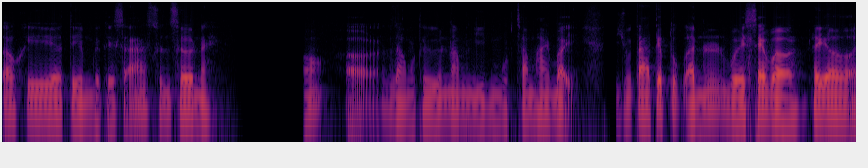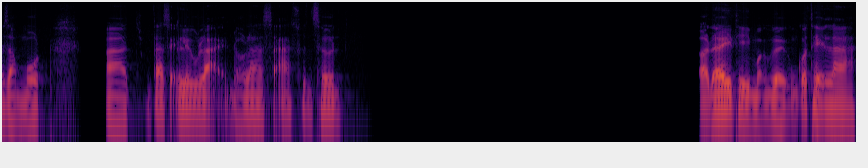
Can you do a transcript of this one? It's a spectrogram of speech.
Sau khi tìm được cái xã Xuân Sơn này, đó, ở dòng thứ 5127 thì chúng ta tiếp tục ấn với server layer ở dòng 1 và chúng ta sẽ lưu lại đó là xã Xuân Sơn. Ở đây thì mọi người cũng có thể là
